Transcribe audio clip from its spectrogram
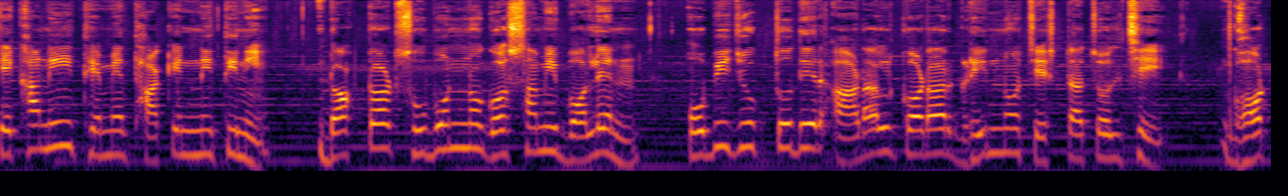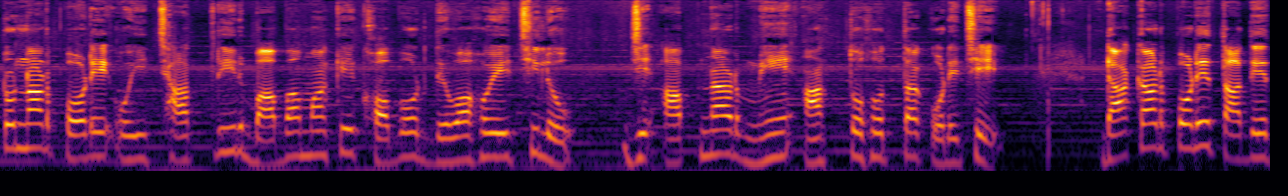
এখানেই থেমে থাকেননি তিনি। ডক্টর সুবর্ণ গোস্বামী বলেন, অভিযুক্তদের আড়াল করার ঘৃণ্য চেষ্টা চলছে। ঘটনার পরে ওই ছাত্রীর বাবা মাকে খবর দেওয়া হয়েছিল যে আপনার মেয়ে আত্মহত্যা করেছে। ডাকার পরে তাদের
